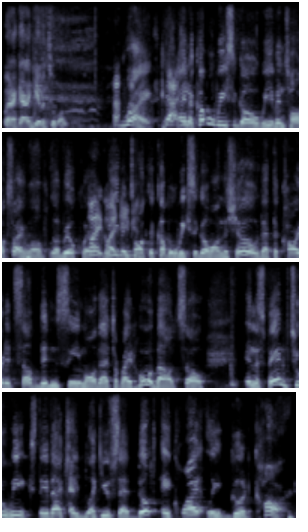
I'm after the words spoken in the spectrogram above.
but I got to give it to him. Right. yeah, and a couple weeks ago, we even talked. Sorry, well, real quick, ahead, we ahead, even Damien. talked a couple weeks ago on the show that the card itself didn't seem all that to write home about. So, in the span of two weeks, they've actually, like you've said, built a quietly good card.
